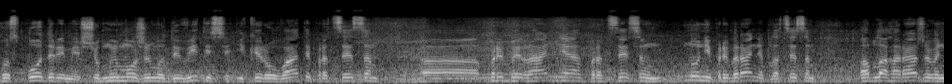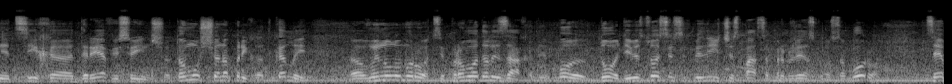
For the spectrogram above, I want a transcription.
господарями, що ми можемо дивитися і керувати процесом е, прибирання, процесом, ну не прибирання, процесом облагоражування цих е, дерев і все інше. Тому що, наприклад, коли е, в минулому році проводили заходи по до 975-річчя Спаса Преображенського собору, це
